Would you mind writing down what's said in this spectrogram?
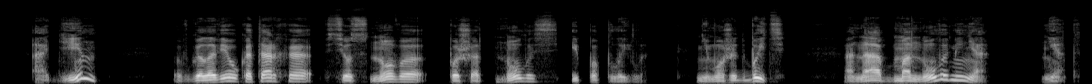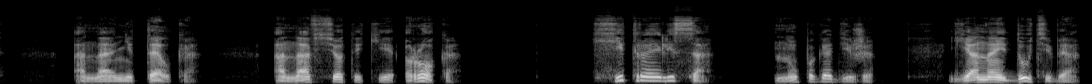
— Один? В голове у Катарха все снова пошатнулась и поплыла. Не может быть! Она обманула меня? Нет, она не Телка. Она все-таки Рока. Хитрая лиса. Ну, погоди же. Я найду тебя,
